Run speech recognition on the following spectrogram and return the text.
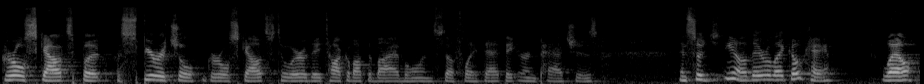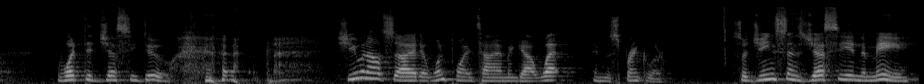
Girl Scouts, but a spiritual Girl Scouts to where they talk about the Bible and stuff like that. They earn patches. And so, you know, they were like, okay, well, what did Jesse do? she went outside at one point in time and got wet in the sprinkler. So Jean sends Jesse into me,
